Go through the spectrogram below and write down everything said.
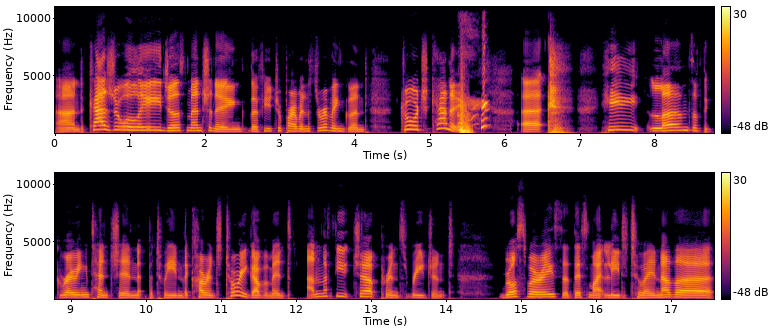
and casually just mentioning the future Prime Minister of England, George Canning. uh, he learns of the growing tension between the current Tory government and the future Prince Regent. Ross worries that this might lead to another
